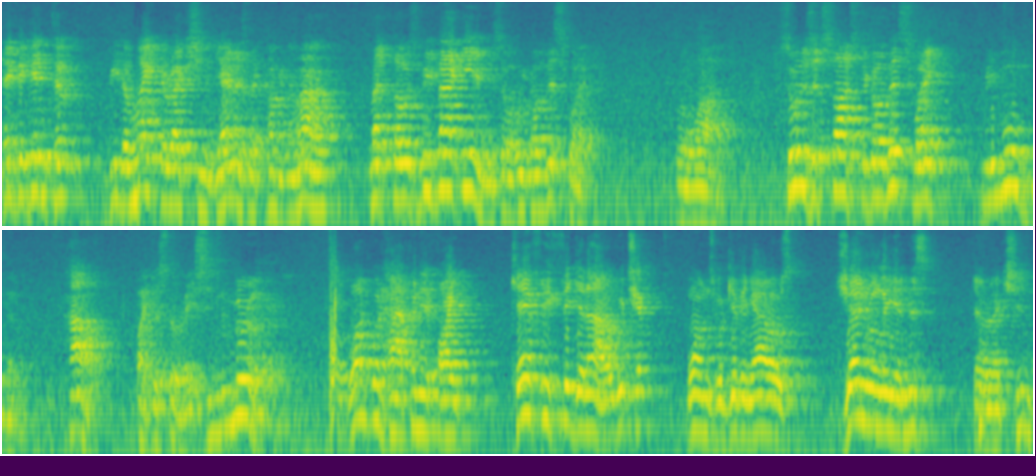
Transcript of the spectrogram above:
they begin to be the right direction again as they're coming around. Let those be back in, so oh, we go this way for a while. As Soon as it starts to go this way, remove them. How? By just erasing the mirror. What would happen if I carefully figured out which ones were giving arrows generally in this direction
